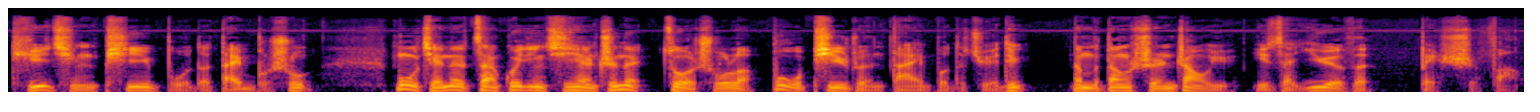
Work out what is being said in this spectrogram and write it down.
提请批捕的逮捕书，目前呢在规定期限之内做出了不批准逮捕的决定。那么，当事人赵宇已在一月份被释放。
